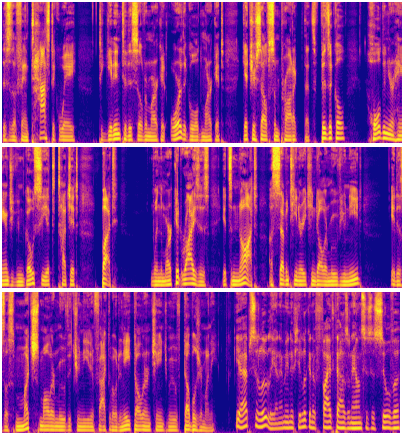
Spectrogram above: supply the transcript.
This is a fantastic way to get into the silver market or the gold market. Get yourself some product that's physical, hold in your hands. You can go see it, touch it, but when the market rises, it's not a 17 or 18 dollar move you need. It is a much smaller move that you need. In fact, about an eight dollar and change move doubles your money. Yeah, absolutely. And I mean, if you're looking at 5,000 ounces of silver,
